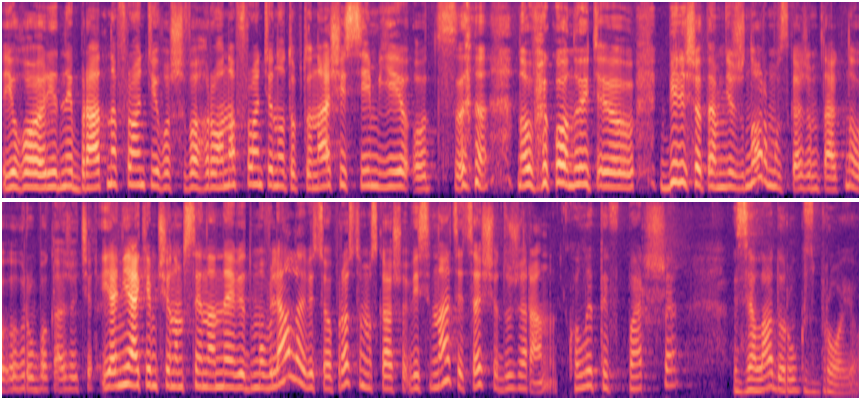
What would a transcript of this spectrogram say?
його рідний брат на фронті, його швагро на фронті. Ну тобто наші сім'ї от, ну, виконують е, більше там, ніж норму, скажімо так, ну грубо кажучи. Я ніяким чином сина не відмовляла від цього, просто йому сказала, що 18 – це ще дуже рано. Коли ти вперше взяла до рук зброю,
